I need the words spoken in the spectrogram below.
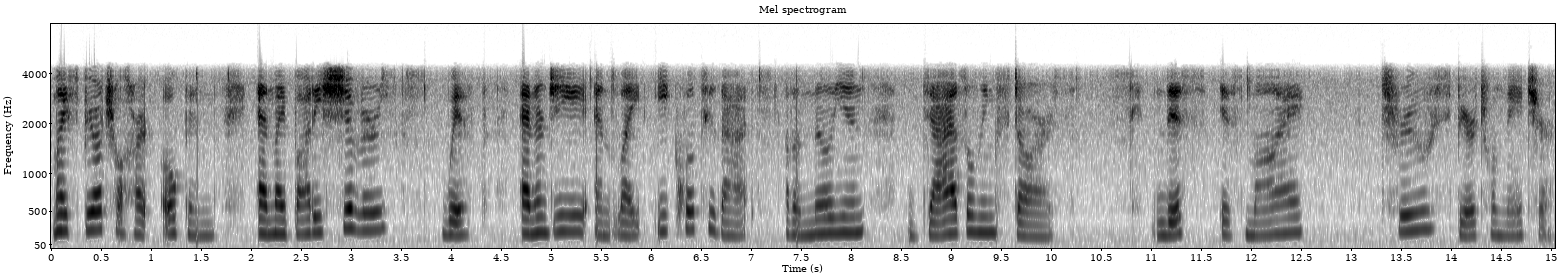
My spiritual heart opens, and my body shivers with energy and light equal to that of a million dazzling stars. This is my true spiritual nature.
